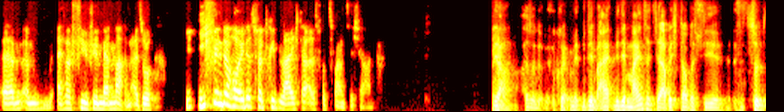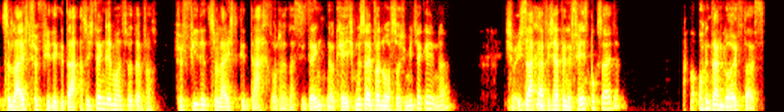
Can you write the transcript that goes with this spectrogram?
ähm, ähm einfach viel, viel mehr machen. Also ich finde heute ist Vertrieb leichter als vor 20 Jahren. Ja, also mit, dem, mit dem Mindset ja, aber ich glaube, es, die, es ist zu, zu leicht für viele gedacht. Also ich denke immer, es wird einfach für viele zu leicht gedacht oder dass sie denken, okay, ich muss einfach nur auf Social Media gehen, ne? Ich, ich sage einfach, ich habe eine Facebook-Seite und dann läuft das.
